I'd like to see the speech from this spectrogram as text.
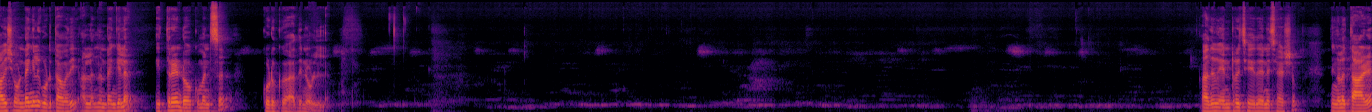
ആവശ്യമുണ്ടെങ്കിൽ കൊടുത്താൽ മതി. അല്ലെന്നുണ്ടെങ്കിൽ ഇത്രയും ഡോക്യുമെന്റ്സ് കൊടുക്കുക അതിനുള്ളിൽ. അത് എന്റർ ചെയ്തതിന് ശേഷം നിങ്ങൾ താഴെ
